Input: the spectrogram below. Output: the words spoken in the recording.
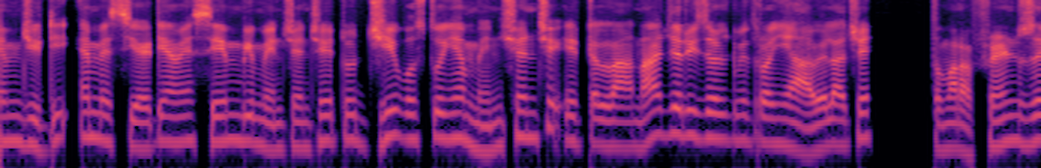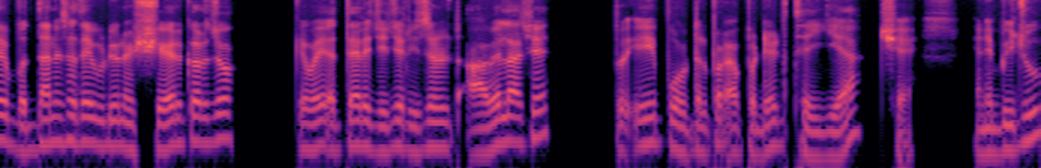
MGT MSc IT અમે સેમ બી મેન્શન છે. તો જે વસ્તુ અહીંયા મેન્શન છે એટલાના જ રિઝલ્ટ મિત્રો અહીંયા આવેલા છે. તમારા ફ્રેન્ડ્સ હોય બધાની સાથે વિડીયોને શેર કરજો કે ભાઈ અત્યારે જે જે રિઝલ્ટ આવેલા છે, તો એ પોર્ટલ પર અપડેટ થઈ ગયા છે. અને બીજું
